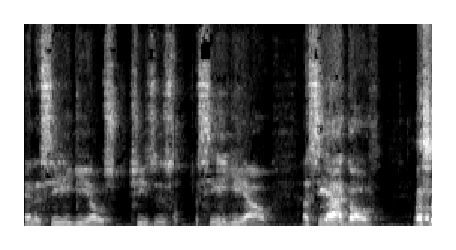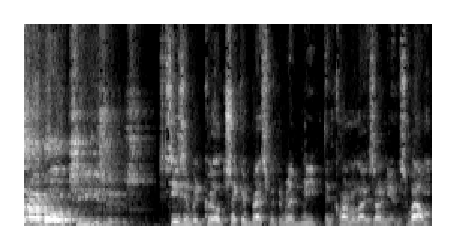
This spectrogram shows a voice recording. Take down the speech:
and Asiago cheeses. Asiago, Asiago, Asiago cheeses. Seasoned with grilled chicken breast with rib meat and caramelized onions. Well,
